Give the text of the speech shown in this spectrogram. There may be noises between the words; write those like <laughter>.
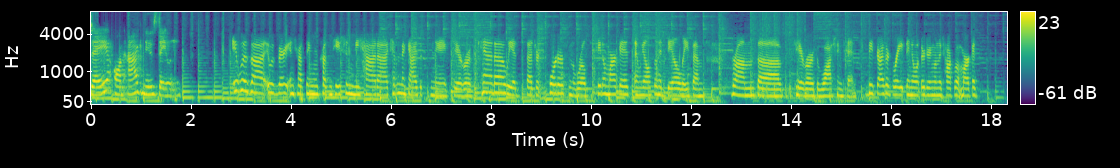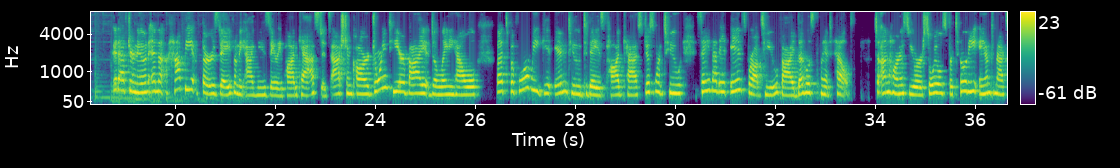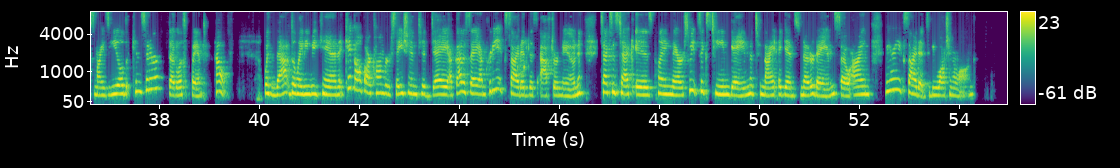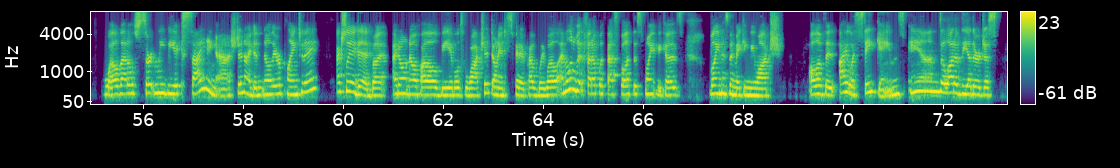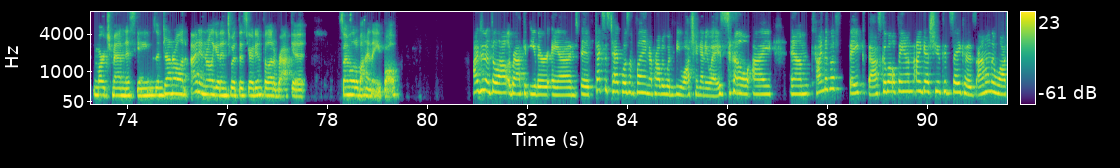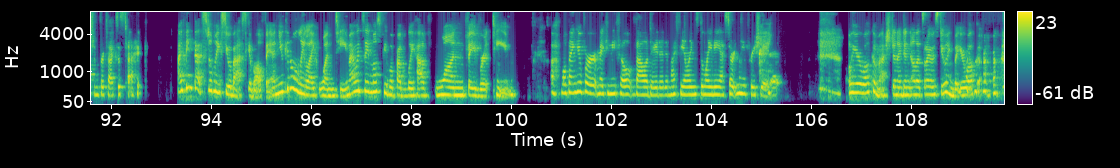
today on Ag News Daily. It was uh, it was very interesting presentation. We had uh, Kevin McIsaac from the Potato Growers of Canada. We had Cedric Porter from the World Potato Markets, and we also had Dale Lathim from the Potato Growers of Washington. These guys are great. They know what they're doing when they talk about markets. Good afternoon and happy Thursday from the Ag News Daily podcast. It's Ashton Carr, joined here by Delaney Howell. But before we get into today's podcast, just want to say that it is brought to you by Douglas Plant Health. To unharness your soil's fertility and maximize yield, consider Douglas Plant Health with that, Delaney, we can kick off our conversation today. I've got to say, I'm pretty excited this afternoon. Texas Tech is playing their Sweet 16 game tonight against Notre Dame. So I'm very excited to be watching along. Well, that'll certainly be exciting, Ashton. I didn't know they were playing today. Actually, I did, but I don't know if I'll be able to watch it. Don't anticipate I probably will. I'm a little bit fed up with basketball at this point because Blaine has been making me watch all of the Iowa State games and a lot of the other just March Madness games in general. And I didn't really get into it this year. I didn't fill out a bracket. So I'm a little behind the eight ball. I didn't fill out a bracket either. And if Texas Tech wasn't playing, I probably wouldn't be watching anyway. <laughs> So I am kind of a fake basketball fan, I guess you could say, because I'm only watching for Texas Tech. I think that still makes you a basketball fan. You can only like one team. I would say most people probably have one favorite team. Uh, well, thank you for making me feel validated in my feelings, Delaney. I certainly appreciate it. <laughs> oh, you're welcome, Ashton. I didn't know that's what I was doing, but you're welcome. <laughs>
